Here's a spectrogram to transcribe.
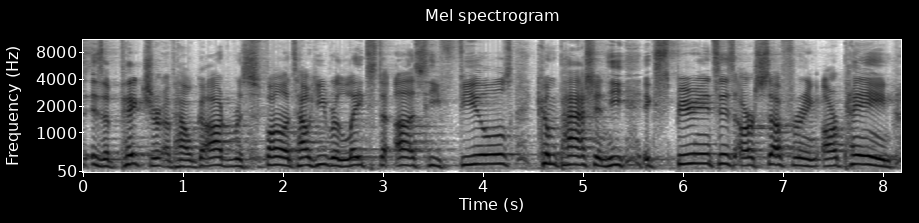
is a picture of how God responds, how He relates to us. He feels compassion. He experiences our suffering, our pain,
